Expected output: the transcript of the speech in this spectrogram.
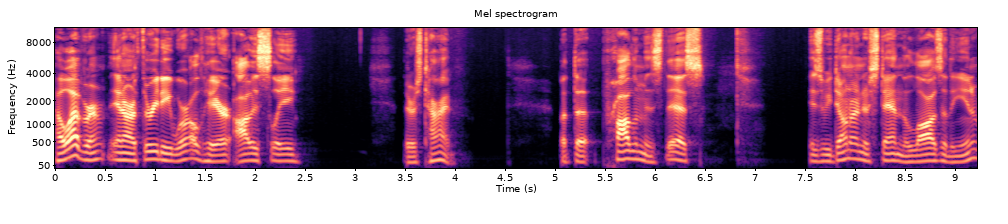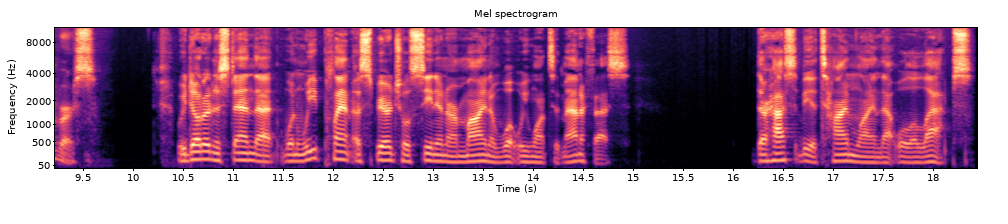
However, in our 3D world here, obviously, there's time. But the problem is this is we don't understand the laws of the universe. We don't understand that when we plant a spiritual seed in our mind of what we want to manifest, there has to be a timeline that will elapse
